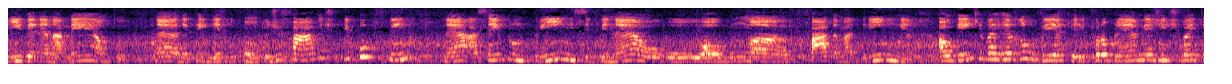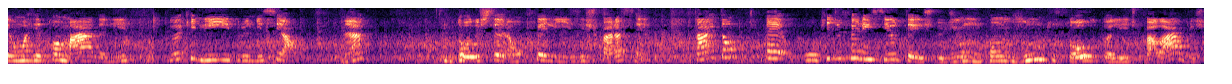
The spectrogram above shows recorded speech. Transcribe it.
envenenamento, né? Depender do conto de fadas. E por fim, né? Há sempre um príncipe, né? Ou, ou alguma fada madrinha, alguém que vai resolver aquele problema e a gente vai ter uma retomada ali do equilíbrio inicial, né? Todos serão felizes para sempre. Tá? Então, é, o que diferencia o texto de um conjunto solto ali de palavras,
